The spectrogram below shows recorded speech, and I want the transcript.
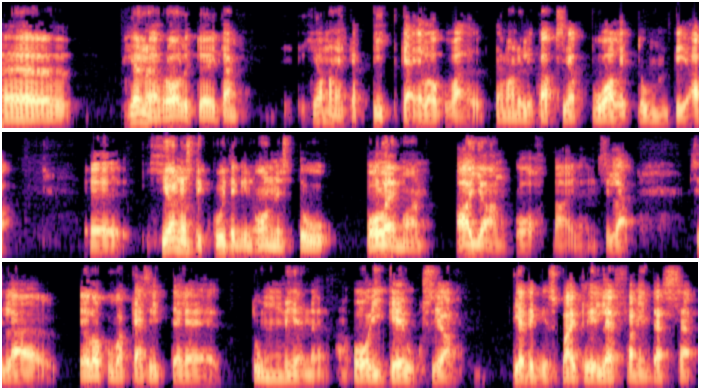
Öö, hienoja roolitöitä, hieman ehkä pitkä elokuva, tämä on yli kaksi ja puoli tuntia. Hienosti kuitenkin onnistuu olemaan ajankohtainen, sillä, sillä elokuva käsittelee tummien oikeuksia. Tietenkin Spike Lee leffa, niin tässä,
